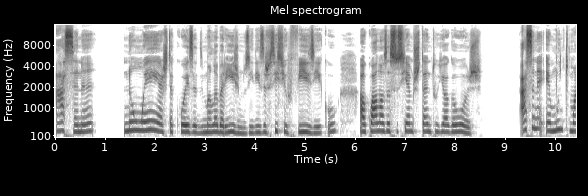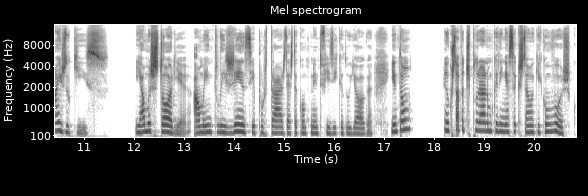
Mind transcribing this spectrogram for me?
asana não é esta coisa de malabarismos e de exercício físico ao qual nós associamos tanto o yoga hoje. Asana é muito mais do que isso. E há uma história, há uma inteligência por trás desta componente física do yoga. E então eu gostava de explorar um bocadinho essa questão aqui convosco.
